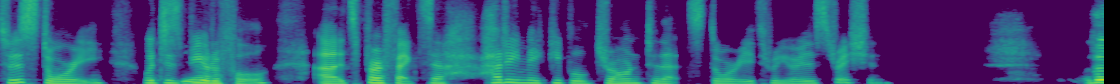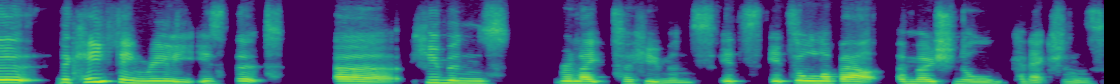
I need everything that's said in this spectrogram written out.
to a story, which is yeah. beautiful. Uh, it's perfect. So, how do you make people drawn to that story through your illustration? the the key thing really is that uh, humans relate to humans. It's it's all about emotional connections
